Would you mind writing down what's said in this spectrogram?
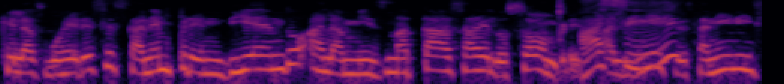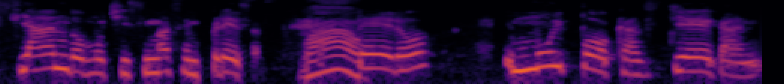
que las mujeres están emprendiendo a la misma tasa de los hombres. ¿Ah, sí? están iniciando muchísimas empresas. Pero muy pocas llegan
